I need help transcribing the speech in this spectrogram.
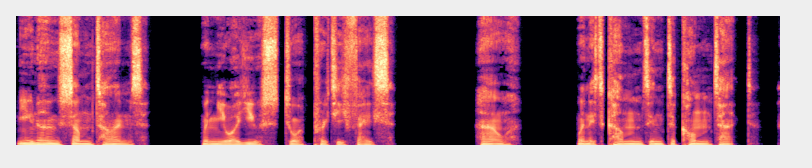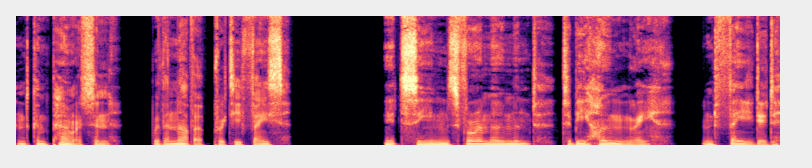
you know, sometimes, when you are used to a pretty face. How, when it comes into contact and comparison with another pretty face, it seems for a moment to be homely and faded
